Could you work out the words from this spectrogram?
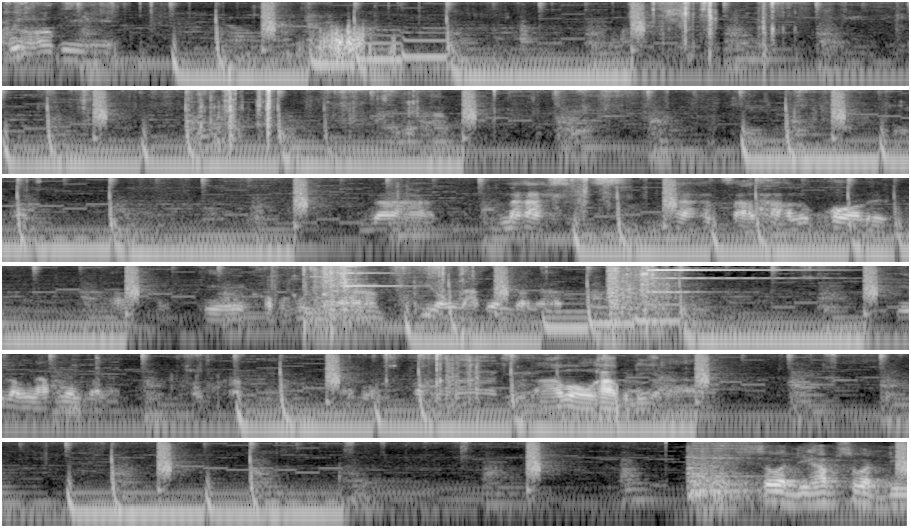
โอ้พี่นะครับหน้าหน้าหน้าสาราแล้วพ่อเลยครับโอเคขอบคุณนะครับพี่ลองนับกันก่อนนะครับพี่ลองนับกันก่อนนะครับผมขอบคุณมากครับพี่ครับผมครับสวัสดีครับ สวัสดีครับ สวัสดี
